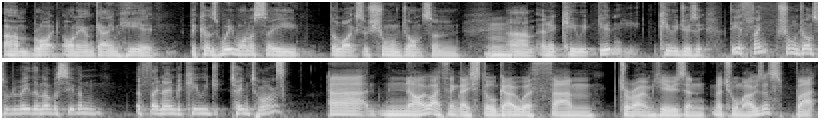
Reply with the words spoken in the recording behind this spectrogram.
um, blight on our game here because we want to see the likes of Shaun Johnson um, in a Kiwi Kiwi jersey. Do you think Shaun Johnson would be the number seven if they named a Kiwi team tomorrow? Uh, no, I think they still go with um, Jahrome Hughes and Mitchell Moses, but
